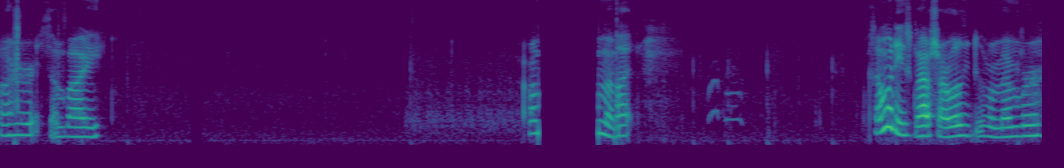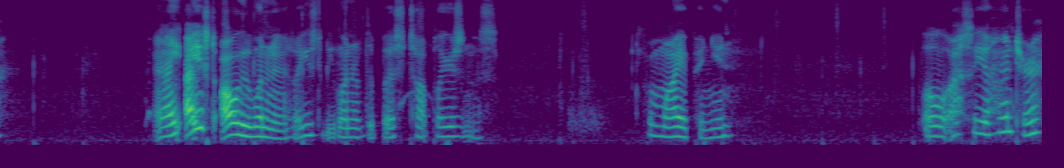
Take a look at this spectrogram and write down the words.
I hurt somebody. I remember that. Some of these maps I really do remember. And I, I used to always win this. I used to be one of the best top players in this. From my opinion. Oh, I see a hunter.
